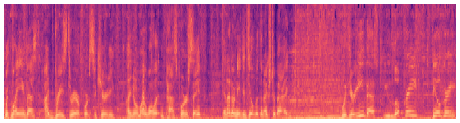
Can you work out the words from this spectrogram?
With my eVest, I breeze through airport security. I know my wallet and passport are safe, and I don't need to deal with an extra bag. With your eVest, you look great, feel great,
